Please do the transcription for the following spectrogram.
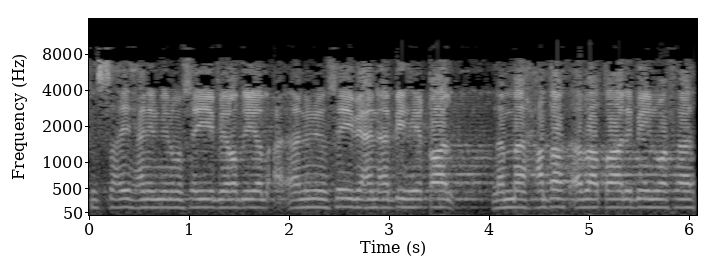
في الصحيح عن ابن المسيب رضي عن ابن المسيب عن أبيه قال لما حضرت أبا طالب الوفاة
